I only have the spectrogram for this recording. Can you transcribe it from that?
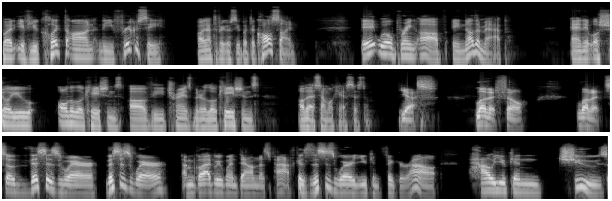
but if you clicked on the frequency, or not the frequency, but the call sign, it will bring up another map and it will show you all the locations of the transmitter locations of that simulcast system. Yes. Love it, Phil. Love it. So this is where this is where I'm glad we went down this path because this is where you can figure out how you can choose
